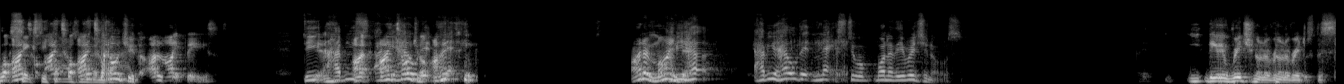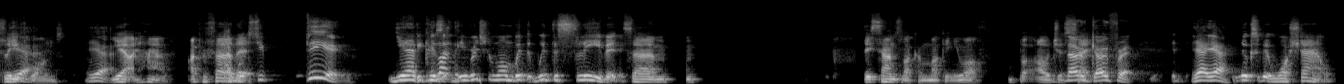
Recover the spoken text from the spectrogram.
Well, I, I, 60,000 I of them told you that I like these. Do you Yeah. have you? I, have I you told you. I ne- think I don't have mind you, it. hel- have you held it next to one of the originals? The original original originals, the sleeve Yeah. ones. Yeah. Yeah, I have. I prefer And this. do you, do you? Yeah, because like the, the- original one with the, with the sleeve, it's um. This sounds like I'm mugging you off, but I'll just No, say go for it. It- Yeah, yeah. it looks a bit washed out.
